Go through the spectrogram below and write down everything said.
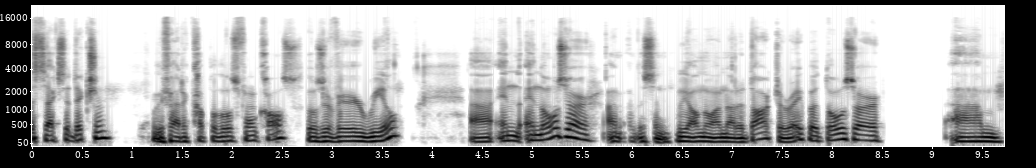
sex addiction. We've had a couple of those phone calls. Those are very real. Uh, and and those are um, listen. We all know I'm not a doctor, right? But those are um,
